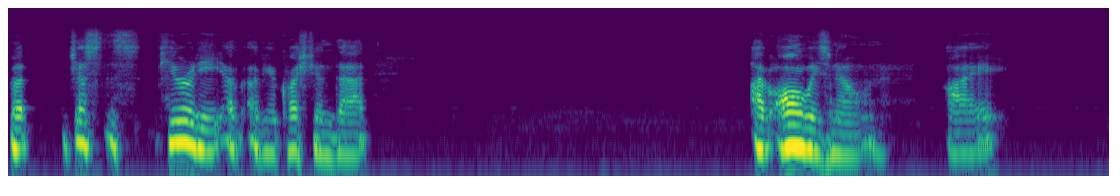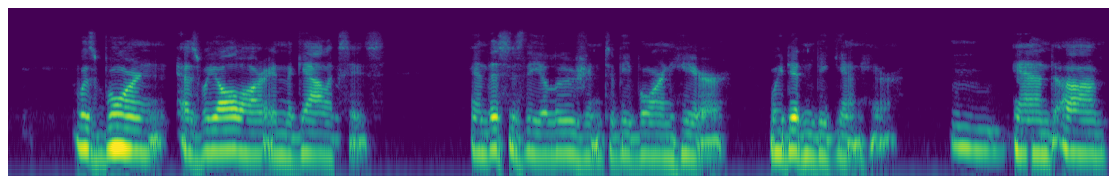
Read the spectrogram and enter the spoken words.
But just this purity of, of your question that I've always known I was born, as we all are, in the galaxies. And this is the illusion to be born here. We didn't begin here. Mm. And um,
